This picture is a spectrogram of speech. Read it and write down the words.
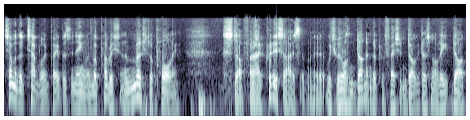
some of the tabloid papers in England were publishing the most appalling stuff, and I'd criticise them, uh, which wasn't done in the profession. Dog does not eat dog.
